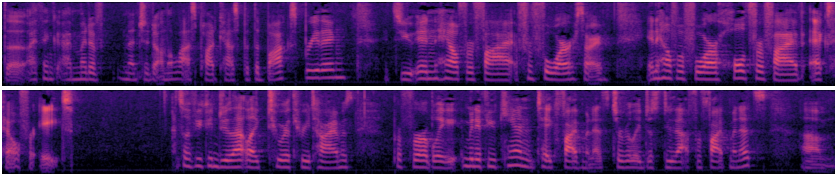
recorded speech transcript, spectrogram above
the, I think I might have mentioned it on the last podcast, but the box breathing. It's you inhale for five, for four, sorry, inhale for four, hold for five, exhale for eight. So if you can do that like two or three times, preferably, I mean, if you can take five minutes to really just do that for five minutes, um,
